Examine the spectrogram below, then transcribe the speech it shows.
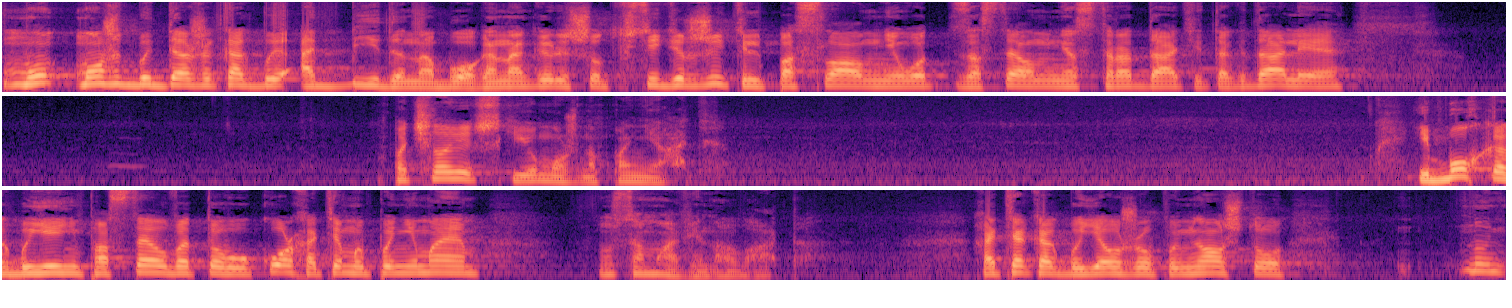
может быть, даже как бы обида на Бога. Она говорит, что Вседержитель послал мне, вот, заставил меня страдать и так далее. По-человечески ее можно понять. И Бог как бы ей не поставил в этого укор, хотя мы понимаем, ну, сама виновата. Хотя, как бы я уже упоминал, что ну,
